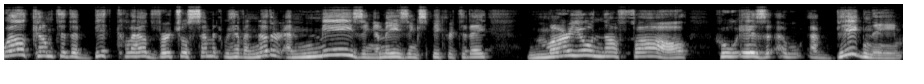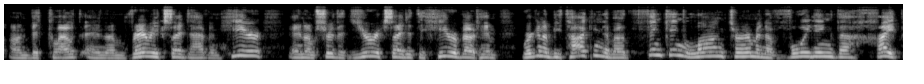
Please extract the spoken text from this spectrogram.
welcome to the BitClout virtual summit. We have another amazing amazing speaker today Mario Nawfal, who is a, a, big name on BitClout, and I'm very excited to have him here and I'm sure that you're excited to hear about him. We're going to be talking about thinking long term and avoiding the hype.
